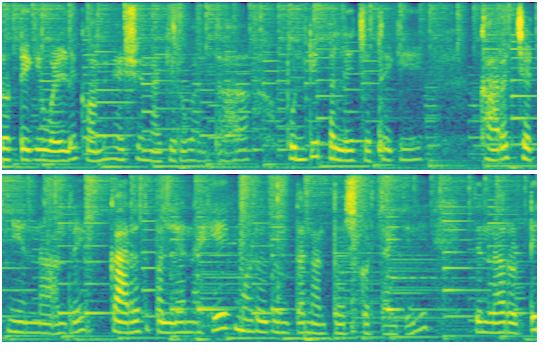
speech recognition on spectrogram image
ರೊಟ್ಟಿಗೆ ಒಳ್ಳೆ ಕಾಂಬಿನೇಷನ್ ಆಗಿರುವಂತಹ ಪುಂಡಿ ಪಲ್ಯ ಜೊತೆಗೆ ಖಾರದ ಚಟ್ನಿಯನ್ನು, ಅಂದರೆ ಖಾರದ ಪಲ್ಯನ ಹೇಗೆ ಮಾಡೋದು ಅಂತ ನಾನು ತೋರಿಸ್ಕೊಡ್ತಾ ಇದ್ದೀನಿ. ಇದನ್ನು ರೊಟ್ಟಿ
